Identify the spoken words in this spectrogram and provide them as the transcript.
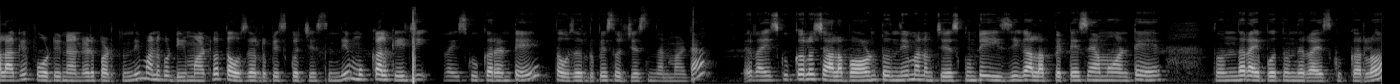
అలాగే ఫోర్టీన్ హండ్రెడ్ పడుతుంది. మనకు డిమార్ట్లో థౌజండ్ రూపీస్కి వచ్చేసింది. ముక్కాలు కేజీ రైస్ కుక్కర్ అంటే థౌజండ్ రూపీస్ వచ్చేసింది అనమాట రైస్ కుక్కర్లో చాలా బాగుంటుంది. మనం చేసుకుంటే ఈజీగా అలా పెట్టేసాము అంటే తొందర అయిపోతుంది రైస్ కుక్కర్లో.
